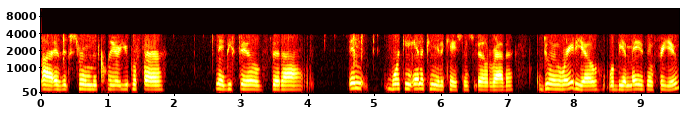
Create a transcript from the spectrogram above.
uh, is extremely clear. You prefer maybe fields that uh, in working in a communications field rather. Doing radio will be amazing for you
